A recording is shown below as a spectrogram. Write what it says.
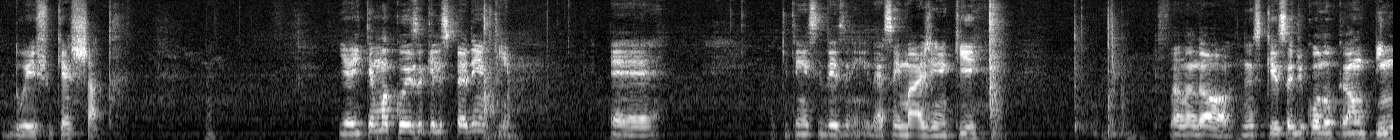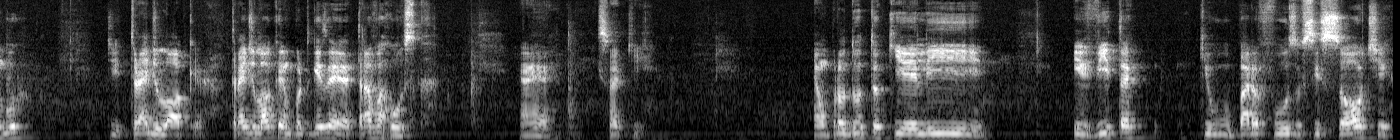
do eixo que é chata. Né? E aí tem uma coisa que eles pedem aqui. É, aqui tem esse desenho, essa imagem aqui, falando, ó, não esqueça de colocar um pingo de thread locker. Thread locker em português é trava-rosca. É isso aqui. É um produto que ele evita que o parafuso se solte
